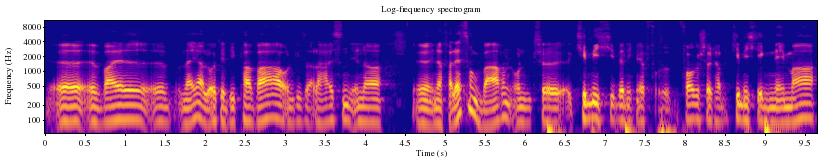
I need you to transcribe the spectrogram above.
weil, naja, Leute wie Pavard und wie sie alle heißen, in einer, in einer Verletzung waren und Kimmich, wenn ich mir vorgestellt habe, Kimmich gegen Neymar,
